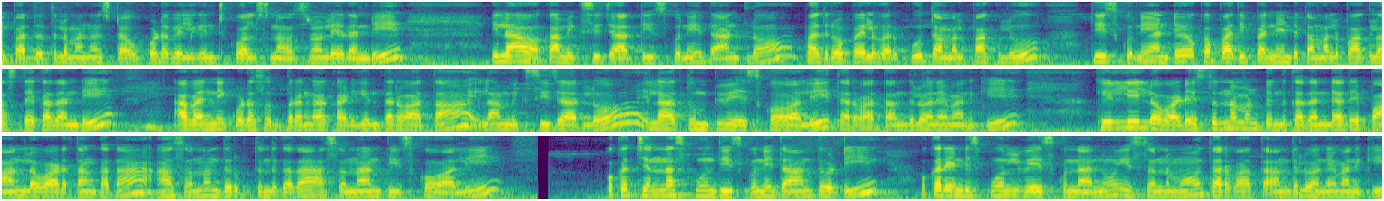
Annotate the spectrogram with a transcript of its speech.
ఈ పద్ధతిలో మనం స్టవ్ కూడా వెలిగించుకోవాల్సిన అవసరం లేదండి. ఇలా ఒక మిక్సీ జార్ తీసుకుని దాంట్లో పది రూపాయల వరకు తమలపాకులు తీసుకుని అంటే ఒక పది పన్నెండు తమలపాకులు వస్తాయి కదండి అవన్నీ కూడా శుభ్రంగా కడిగిన తర్వాత ఇలా మిక్సీ జార్లో ఇలా తుంపి వేసుకోవాలి. తర్వాత అందులోనే మనకి కిళ్ళీల్లో వాడే సున్నం ఉంటుంది కదండి అదే పాన్లో వాడతాం కదా ఆ సున్నం దొరుకుతుంది కదా ఆ సున్నాన్ని తీసుకోవాలి. ఒక చిన్న స్పూన్ తీసుకుని దాంతో ఒక రెండు స్పూన్లు వేసుకున్నాను ఈ సున్నము. తర్వాత అందులోనే మనకి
